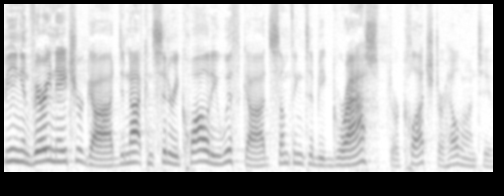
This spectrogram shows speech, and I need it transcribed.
being in very nature God, did not consider equality with God something to be grasped or clutched or held onto,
